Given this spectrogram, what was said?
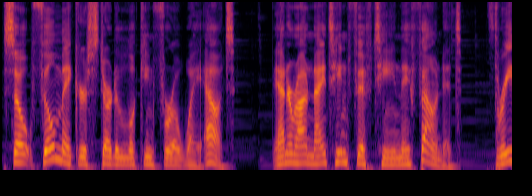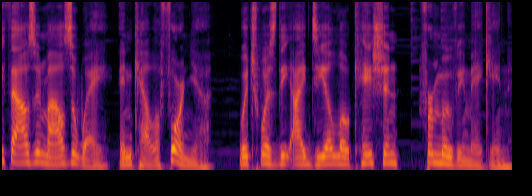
so filmmakers started looking for a way out. And around 1915, they found it 3,000 miles away in California, which was the ideal location for movie making.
